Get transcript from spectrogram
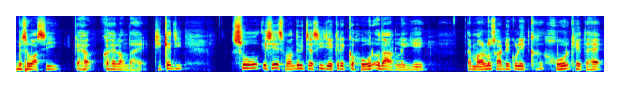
ਵਿਸ਼ਵਾਸੀ ਕਹਿ, ਕਹਿਲਾਉਂਦਾ ਹੈ, ਠੀਕ ਹੈ ਜੀ? ਸੋ ਇਸੇ ਸੰਬੰਧ ਵਿੱਚ ਅਸੀਂ ਜੇਕਰ ਇੱਕ ਹੋਰ ਉਦਾਹਰਨ ਲਈਏ, ਤਾਂ ਮੰਨ ਲਓ ਸਾਡੇ ਕੋਲ ਇੱਕ ਹੋਰ ਖੇਤ ਹੈ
